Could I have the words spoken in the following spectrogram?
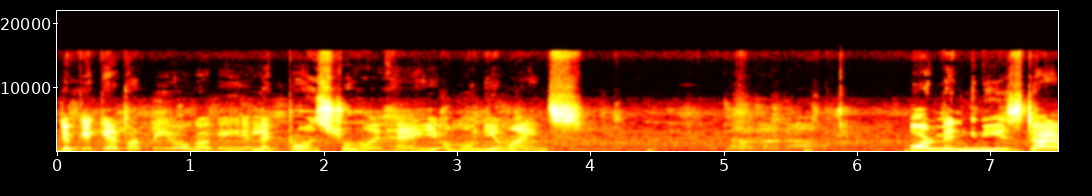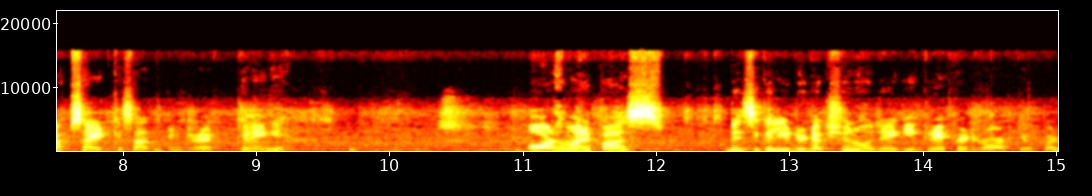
जबकि कैथोड पे ये होगा कि ये इलेक्ट्रॉन्स जो हैं ये अमोनियम आइंस और मैंगनीज डाइऑक्साइड के साथ इंटरेक्ट करेंगे। और हमारे पास बेसिकली रिडक्शन हो जाएगी ग्रेफाइट रॉड के ऊपर।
